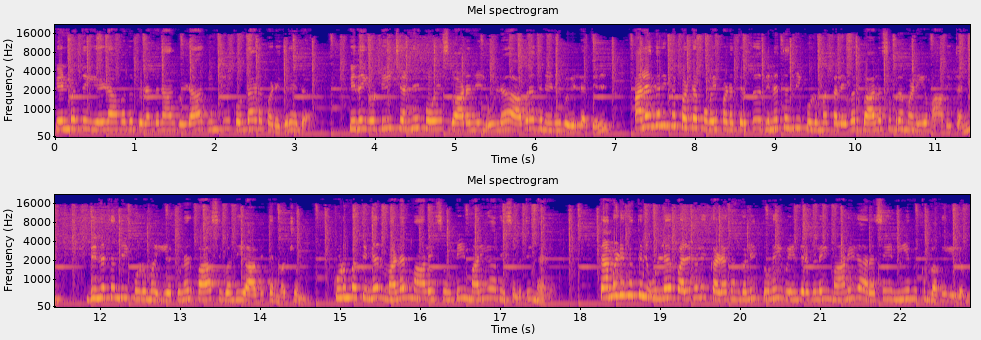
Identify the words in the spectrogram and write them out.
எண்பத்தி ஏழாவது பிறந்தநாள் விழா இன்று கொண்டாடப்படுகிறது. இதையொட்டி சென்னை போயஸ் கார்டனில் உள்ள அவரது நினைவு இல்லத்தில் அலங்கரிக்கப்பட்ட புகைப்படத்திற்கு தினத்தந்தி குழும தலைவர் பாலசுப்ரமணியம் ஆதித்தன் தினத்தந்தி குழும இயக்குனர் ப. சிவந்தி ஆதித்தன் மற்றும் குடும்பத்தினர் மலர் மாலை சூட்டி மரியாதை செலுத்தினர். தமிழகத்தில் உள்ள பல்கலைக்கழகங்களில் துணை வேந்தர்களை மாநில அரசே நியமிக்கும் வகையிலும்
